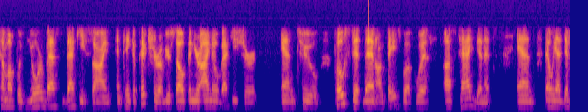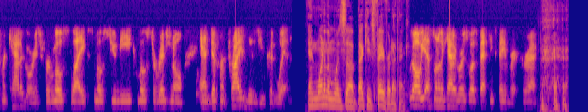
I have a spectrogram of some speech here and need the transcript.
come up with your best becky sign and take a picture of yourself in your i know becky shirt and to post it then on facebook with us tagged in it. And then we had different categories for most likes most unique most original and different prizes you could win. And one of them was uh, Becky's favorite, I think. oh yes. One of the categories was becky's favorite. Correct.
